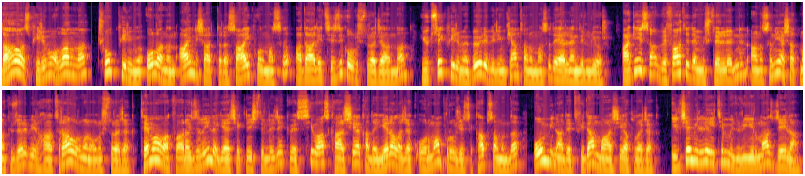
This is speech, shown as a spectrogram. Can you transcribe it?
daha az primi olanla çok primi olanın aynı şartlara sahip olması adaletsizlik oluşturacağından yüksek prime böyle bir imkan tanınması değerlendiriliyor. AGESA vefat eden müşterilerinin anısını yaşatmak üzere bir hatıra ormanı oluşturacak. Tema Vakfı aracılığıyla gerçekleştirilecek ve Sivas Karşıyaka'da yer alacak orman projesi kapsamında 10 bin adet fidan bağışı yapılacak. İlçe Milli Eğitim Müdürü Yılmaz Ceylan,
